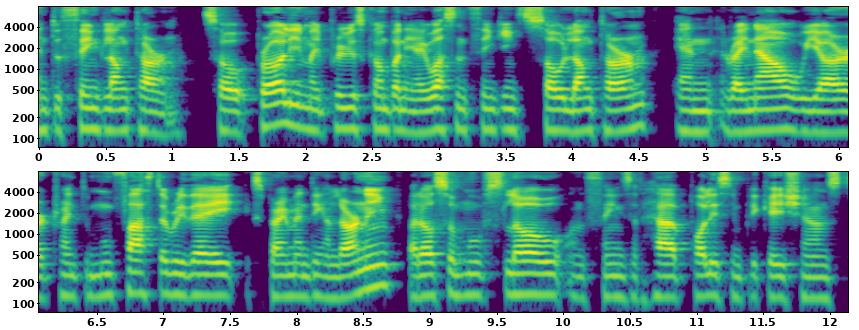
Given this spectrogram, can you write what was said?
and to think long term. So, probably in my previous company, I wasn't thinking so long term. And right now, we are trying to move fast every day, experimenting and learning, but also move slow on things that have policy implications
